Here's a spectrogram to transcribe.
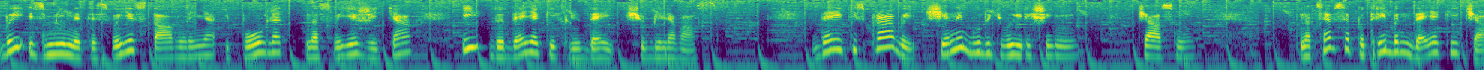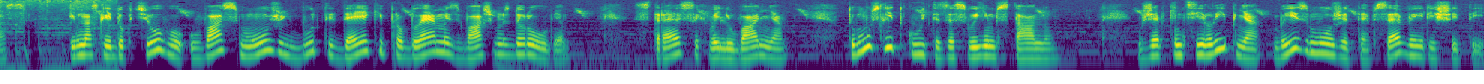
Ви зміните своє ставлення і погляд на своє життя і до деяких людей, що біля вас. Деякі справи ще не будуть вирішені вчасно. На це все потрібен деякий час. І внаслідок цього у вас можуть бути деякі проблеми з вашим здоров'ям, стреси, хвилювання. Тому слідкуйте за своїм станом. Вже в кінці липня ви зможете все вирішити,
